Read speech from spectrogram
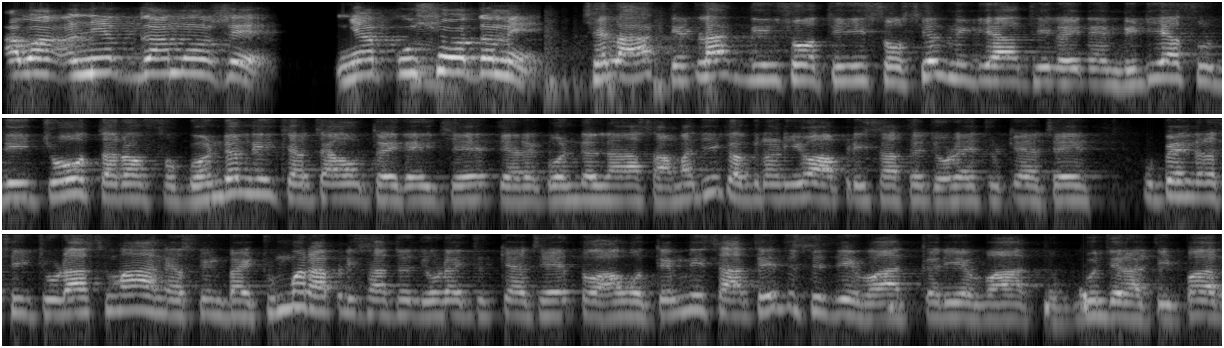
આવા અનેક ગામો છે. ત્યાં પૂછો તમે. છેલ્લા કેટલાક દિવસોથી સોશિયલ મીડિયાથી લઈને મીડિયા સુધી ચો તરફ ગોંડલની ચર્ચાઓ થઈ રહી છે ત્યારે ગોંડલના સામાજિક અગ્રણીઓ આપણી સાથે જોડાઈ ચૂક્યા છે. ઉપેન્દ્રસિંહ ચુડાસમા અને અશ્વિનભાઈ ઠુમર આપણી સાથે જોડાઈ ચૂક્યા છે. તો આવો તેમની સાથે જ સીધી વાત કરીએ વાત ગુજરાતી પર.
